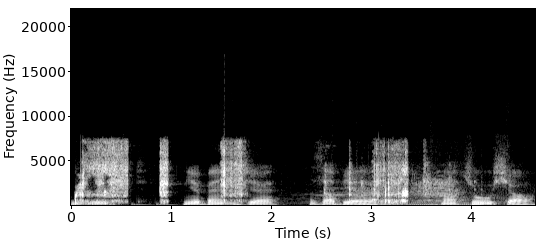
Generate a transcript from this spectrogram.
Nikt nie będzie zabierał Maciusia.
